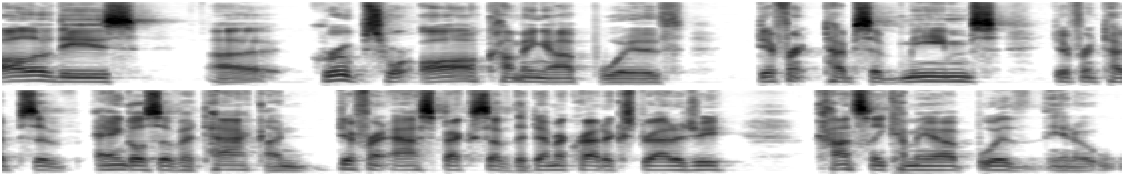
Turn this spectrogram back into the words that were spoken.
all of these uh, groups were all coming up with different types of memes, different types of angles of attack on different aspects of the Democratic strategy, constantly coming up with you know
